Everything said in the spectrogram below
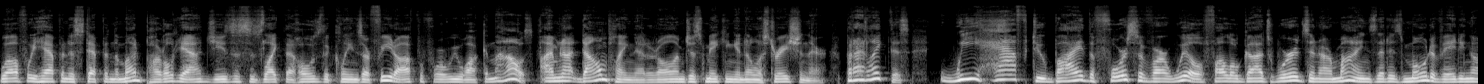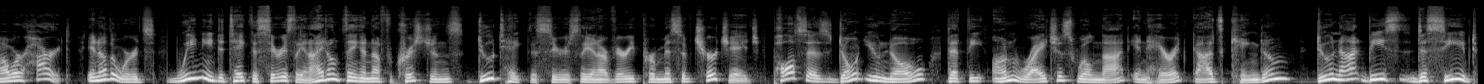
well, if we happen to step in the mud puddle, yeah, Jesus is like the hose that cleans our feet off before we walk in the house. I'm not downplaying that at all. I'm just making an illustration there. But I like this. We have to, by the force of our will, follow God's words in our minds that is motivating our heart. In other words, we need to take this seriously, and I don't think enough Christians do take this seriously in our very permissive church age. Paul says, Don't you know that the unrighteous will not inherit God's kingdom? Do not be deceived.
